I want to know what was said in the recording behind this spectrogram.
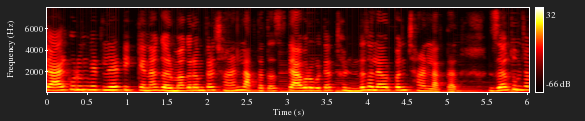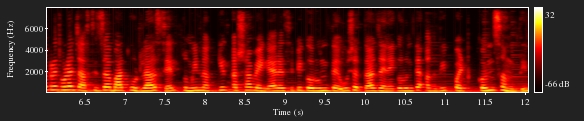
तयार करून घेतलेल्या टिक्क्यांना गरमागरम तर छान लागतातच त्याबरोबर त्या थंड झाल्यावर पण छान लागतात. जर तुमच्याकडे थोडा जास्तीचा भात उरला असेल तुम्ही नक्कीच अशा वेगळ्या रेसिपी करून देऊ शकता जेणेकरून त्या अगदी पटकन संपतील.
